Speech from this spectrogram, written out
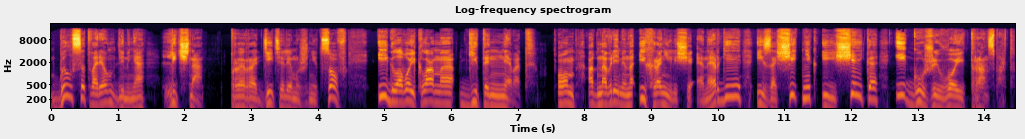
был сотворен для меня лично, прародителем жнецов и главой клана Гитенневат. Он одновременно и хранилище энергии, и защитник, и ищейка, и гужевой транспорт.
